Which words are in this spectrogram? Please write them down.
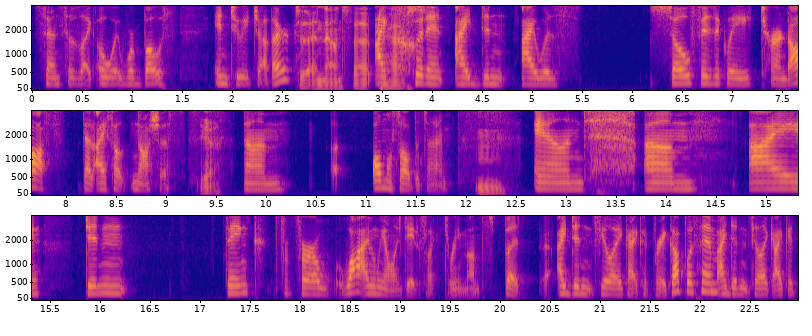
sense of like, oh wait, we're both into each other. to announce that, I couldn't I didn't I was so physically turned off that I felt nauseous Yeah. Um, almost all the time. And um, I didn't think for, for a while. I mean, we only dated for like three months, but I didn't feel like I could break up with him. I didn't feel like I could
